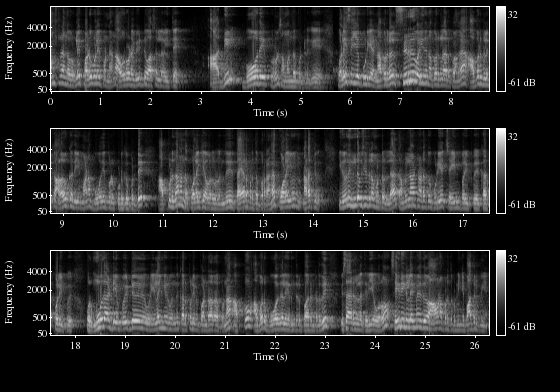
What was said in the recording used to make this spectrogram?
ஆம்ஸ்ட்ராங் அவர்களை படுகொலை பண்ணாங்க. அவரோட வீட்டு வாசலில் வைத்து. அதில் போதைப் பொருள் சம்பந்தப்பட்டிருக்கு. கொலை செய்யக்கூடிய நபர்கள் சிறு வயது நபர்களாக இருப்பாங்க. அவர்களுக்கு அளவுக்கு அதிகமான போதைப் பொருள் கொடுக்கப்பட்டு அப்படிதான் அந்த கொலைக்கு அவர்கள் வந்து தயார்படுத்தப்படுறாங்க. கொலையும் நடக்குது. இது வந்து இந்த விஷயத்தில் மட்டும் இல்லை தமிழ்நாட்டில் நடக்கக்கூடிய செயின் பறிப்பு கற்பழிப்பு ஒரு மூதாட்டியை போயிட்டு ஒரு இளைஞர் வந்து கற்பழிப்பு பண்ணுறாரு அப்படின்னா அப்போ அவர் போதையில் இருந்திருப்பாருன்றது விசாரணையில் தெரிய வரும். செய்திகளையுமே இது ஆவணப்படுத்தப்பட்டு நீங்கள் பார்த்துருப்பீங்க.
